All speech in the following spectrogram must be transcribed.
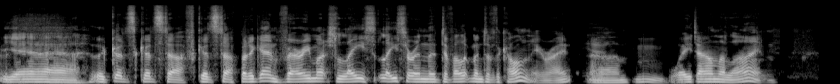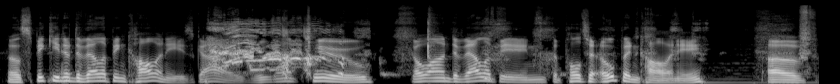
yeah, the good, good stuff. Good stuff. But again, very much late, later in the development of the colony, right? Yeah. Um, Hmm. way down the line. Well, speaking of developing colonies, guys, we want to go on developing the pull to open colony of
